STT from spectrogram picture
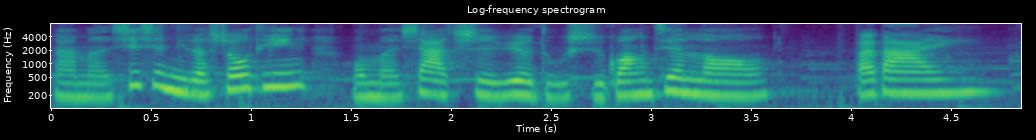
那么谢谢你的收听，我们下次阅读时光见喽，拜拜。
